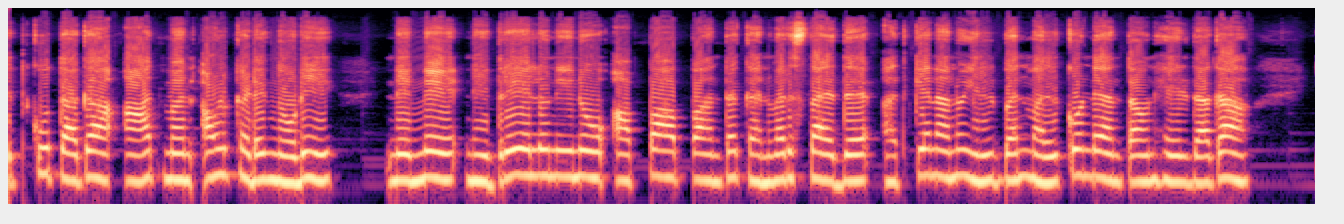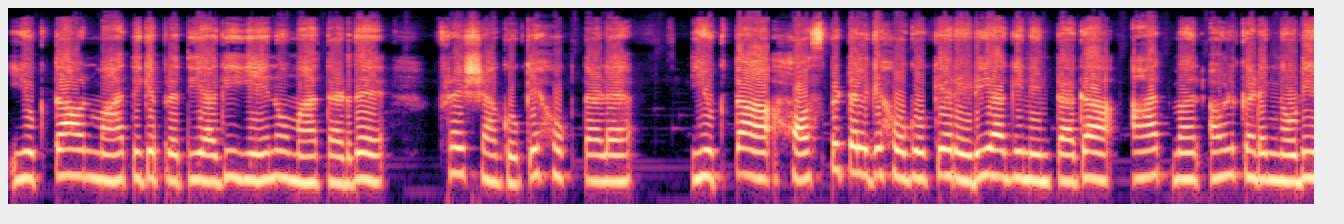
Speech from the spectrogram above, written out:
ಎದ್ ಕೂತಾಗ ಆತ್ಮನ್ ಅವಳ ಕಡೆಗೆ ನೋಡಿ, ನಿನ್ನೆ ನಿದ್ರೆಯಲ್ಲೂ ನೀನು ಅಪ್ಪ ಅಪ್ಪ ಅಂತ ಕನ್ವರಿಸ್ತಾ ಇದ್ದೆ. ಅದಕ್ಕೆ ನಾನು ಇಲ್ಲಿ ಬಂದು ಮಲ್ಕೊಂಡೆ ಅಂತ ಅವ್ನು ಹೇಳಿದಾಗ ಯುಕ್ತ ಅವನ ಮಾತಿಗೆ ಪ್ರತಿಯಾಗಿ ಏನೂ ಮಾತಾಡದೆ ಫ್ರೆಶ್ ಆಗೋಕೆ ಹೋಗ್ತಾಳೆ. ಯುಕ್ತ ಹಾಸ್ಪಿಟಲ್ಗೆ ಹೋಗೋಕೆ ರೆಡಿಯಾಗಿ ನಿಂತಾಗ ಆತ್ಮನ್ ಅವಳ ಕಡೆಗೆ ನೋಡಿ,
